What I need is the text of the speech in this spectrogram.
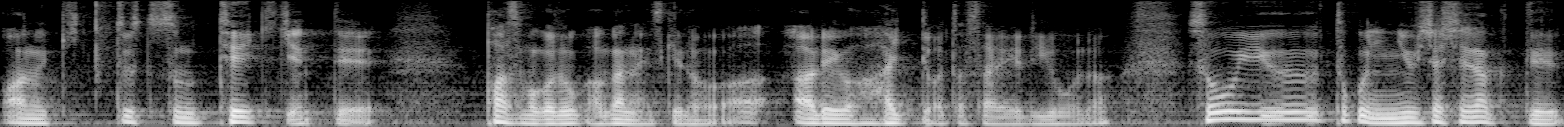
あのきっとその定期券ってパスモかどうか分かんないですけどあれが入って渡されるようなそういうとこに入社してなくて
